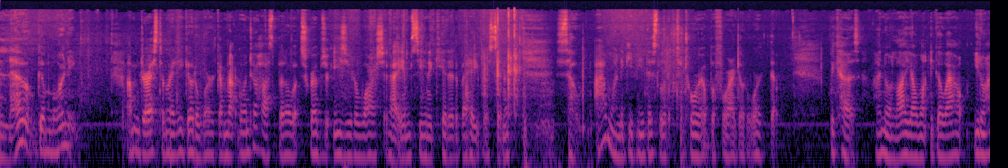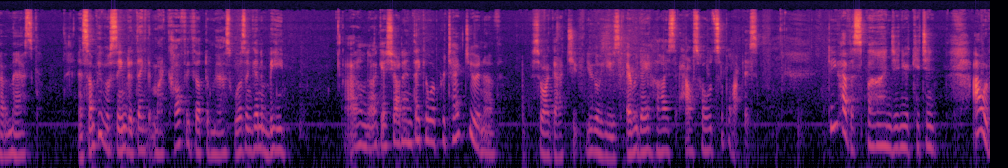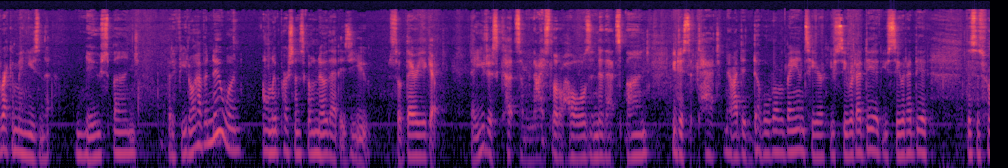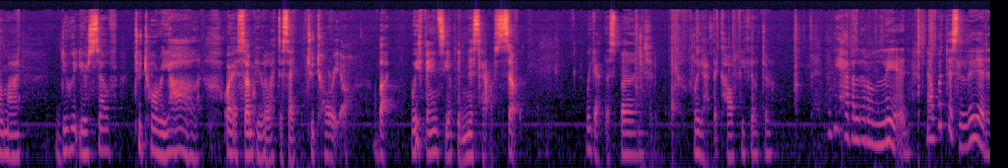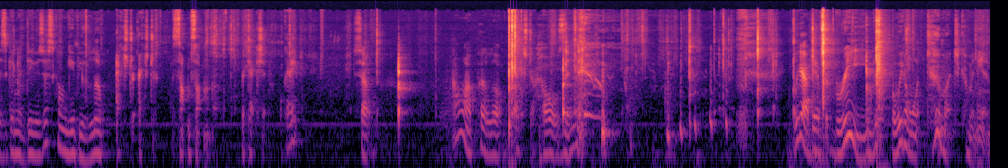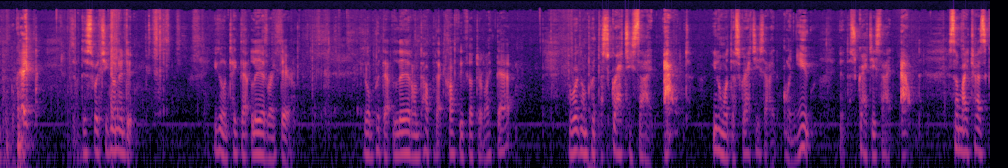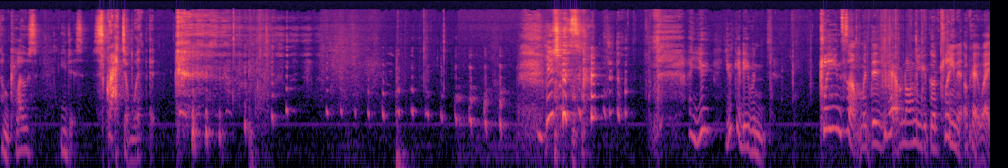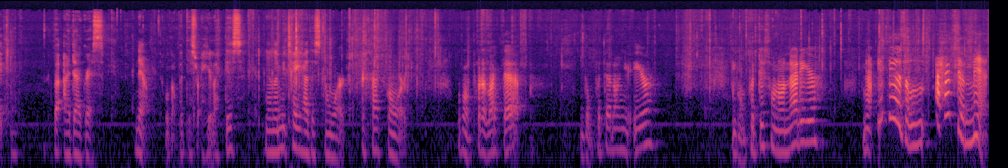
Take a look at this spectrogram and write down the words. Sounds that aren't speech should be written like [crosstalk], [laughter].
Hello, good morning. I'm dressed, I'm ready to go to work. I'm not going to a hospital, but scrubs are easier to wash, and I am seeing a kid at a behavioral center. So I want to give you this little tutorial before I go to work, though, because I know a lot of y'all want to go out. You don't have a mask. And some people seem to think that my coffee filter mask wasn't going to be, I don't know, I guess y'all didn't think it would protect you enough. So I got you. You're going to use everyday household supplies. Do you have a sponge in your kitchen? I would recommend using a new sponge, but if you don't have a new one, only person that's gonna know that is you. So there you go. Now you just cut some nice little holes into that sponge. You just attach. Now I did double rubber bands here. You see what I did? You see what I did? This is for my do-it-yourself tutorial, or as some people like to say, tutorial. But we fancy up in this house. So we got the sponge, we got the coffee filter, we have a little lid. Now what this lid is gonna do is it's gonna give you a little extra, extra something, something protection, okay? So I wanna put a little extra holes in there. [laughs] we gotta be able to breathe, but we don't want too much coming in, okay? So this is what you're gonna do. You're gonna take that lid right there. You're gonna put that lid on top of that coffee filter like that. And we're gonna put the scratchy side out. You don't want the scratchy side on you the scratchy side out. If Somebody tries to come close, you just scratch them with it. [laughs] you just scratch them. You, you could even clean something with this. You have it on and you're gonna clean it. Okay, wait, but I digress. Now, we're gonna put this right here like this. Now let me tell you how this is gonna work. How it's gonna work. We're gonna put it like that. You're gonna put that on your ear. You're gonna put this one on that ear. Now, it is a, I have to admit,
